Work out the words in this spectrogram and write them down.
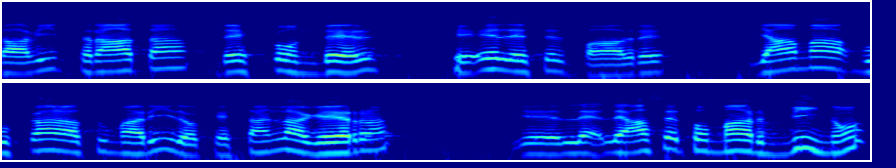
David trata de esconder que él es el padre. Llama a buscar a su marido que está en la guerra. Le, le, hace tomar vino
